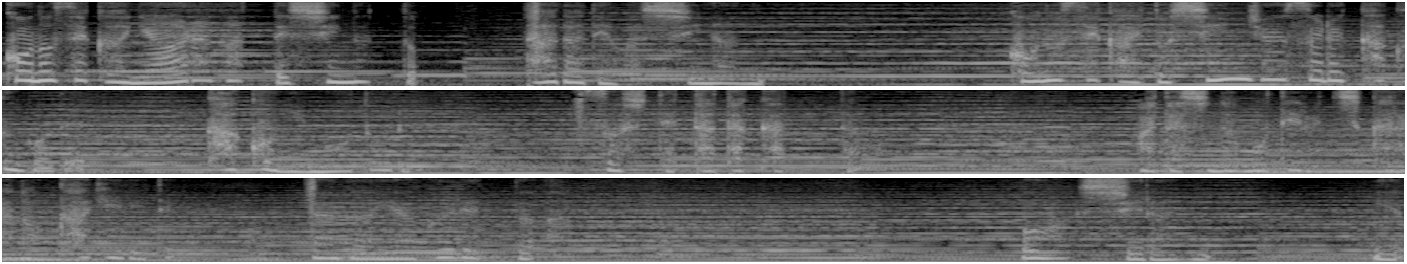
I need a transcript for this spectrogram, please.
この世界に抗って死ぬと。ただでは死なぬ。この世界と心中する覚悟で過去に戻る。そして戦った。私の持てる力の限りでだが敗れた。お知らぬ。いや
